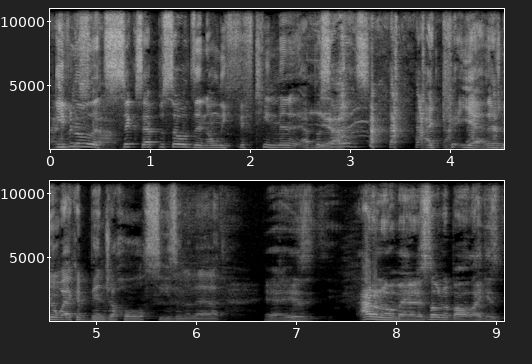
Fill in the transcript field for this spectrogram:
I Even though it's six episodes and only 15 minute episodes, I c- yeah, there's no way I could binge a whole season of that. Yeah, his. I don't know, man. It's something about like his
